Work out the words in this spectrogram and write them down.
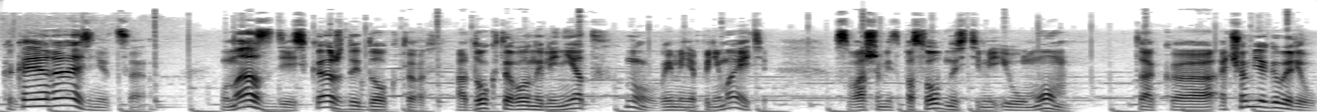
Какая разница? У нас здесь каждый доктор, а доктор он или нет, ну, вы меня понимаете, с вашими способностями и умом. Так, а о чем я говорил?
